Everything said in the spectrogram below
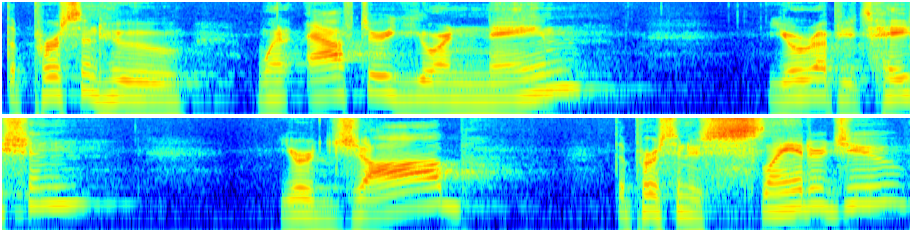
The person who went after your name, your reputation, your job, the person who slandered you,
